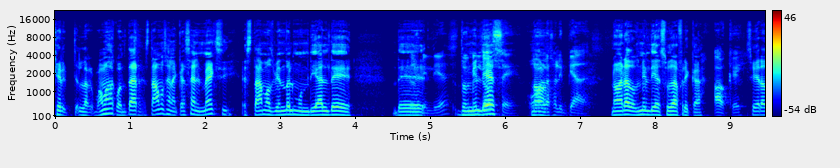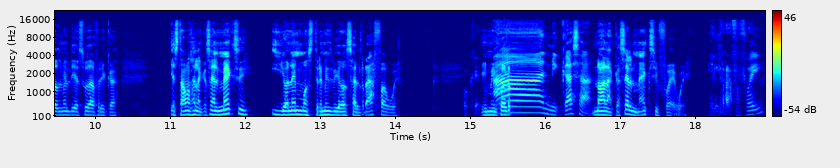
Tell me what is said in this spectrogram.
que la- vamos a contar, estábamos en la casa del Mexi, estábamos viendo el mundial de... de ¿2010? 2010. 12, o No. las Olimpiadas. no, era 2010, Sudáfrica. Ah, ok. Sí, era 2010, Sudáfrica. Y estábamos en la casa del Mexi y yo le mostré mis videos al Rafa, güey. ok. Y me dijo- Ah, en mi casa. No, en la casa del Mexi fue, güey. ¿El Rafa fue ahí?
